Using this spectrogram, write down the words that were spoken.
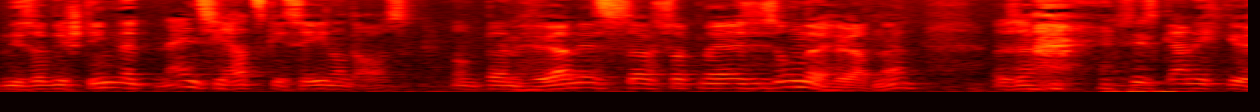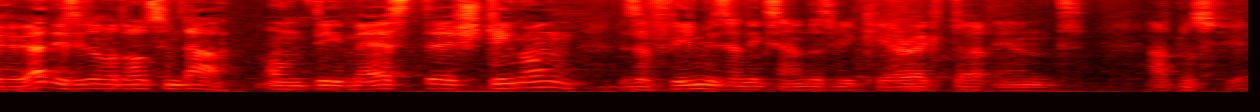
Und ich sage, das stimmt nicht. Nein, sie hat es gesehen und aus. Und beim Hören ist, sagt man, es ist unerhört. Ne? Also es ist gar nicht gehört, es ist aber trotzdem da. Und die meiste Stimmung, also Film ist ja nichts anderes wie Character and Atmosphäre.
